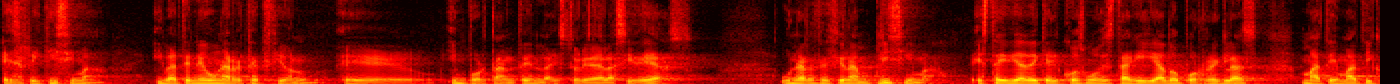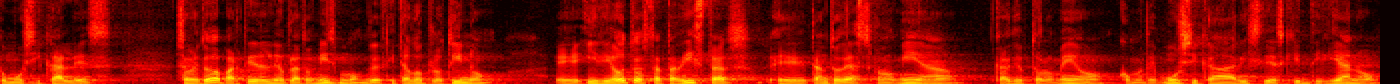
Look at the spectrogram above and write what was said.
es riquísima y va a tener una recepción eh, importante en la historia de las ideas, una recepción amplísima, esta idea de que el cosmos está guiado por reglas matemático-musicales, sobre todo a partir del neoplatonismo, del citado Plotino, eh, y de otros tratadistas, eh, tanto de astronomía, Claudio Ptolomeo, como de música, Aristides Quintiliano,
